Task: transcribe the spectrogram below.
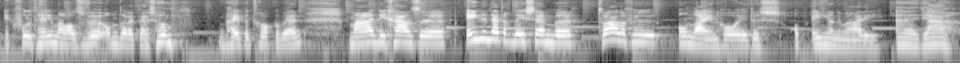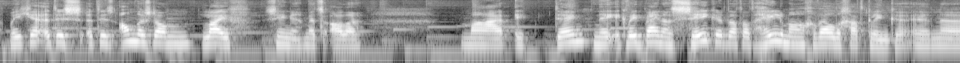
ik voel het helemaal als we, omdat ik daar zo bij betrokken ben. Maar die gaan ze 31 december, 12 uur online gooien. Dus op 1 januari. Uh, ja, weet je, het is, het is anders dan live zingen met z'n allen. Maar ik denk, nee, ik weet bijna zeker dat dat helemaal geweldig gaat klinken. En uh,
